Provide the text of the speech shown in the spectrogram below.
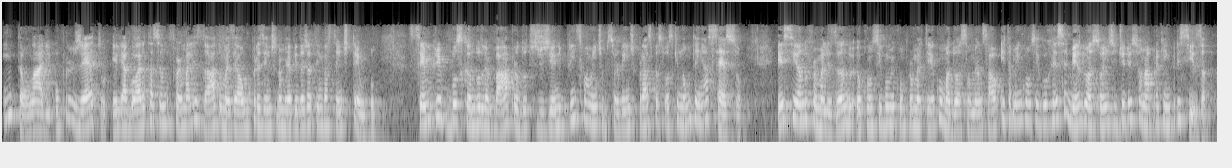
Então, Lari, o projeto ele agora está sendo formalizado, mas é algo presente na minha vida já tem bastante tempo. Sempre buscando levar produtos de higiene, principalmente absorvente, para as pessoas que não têm acesso. Esse ano, formalizando, eu consigo me comprometer com uma doação mensal e também consigo receber doações e direcionar para quem precisa.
